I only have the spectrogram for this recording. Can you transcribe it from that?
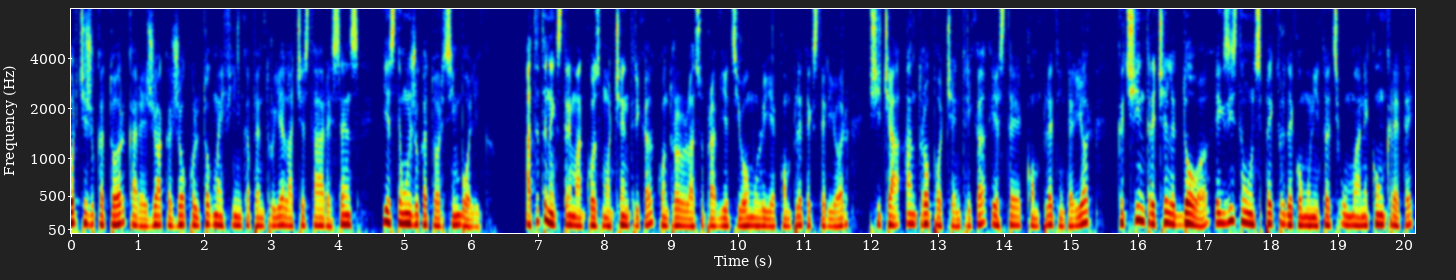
orice jucător care joacă jocul tocmai fiindcă pentru el acesta are sens, este un jucător simbolic. Atât în extrema cosmocentrică, controlul asupra vieții omului e complet exterior, și cea antropocentrică este complet interior, cât și între cele două există un spectru de comunități umane concrete,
